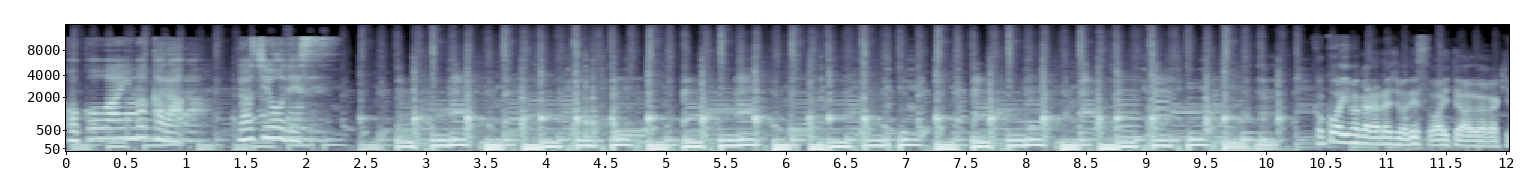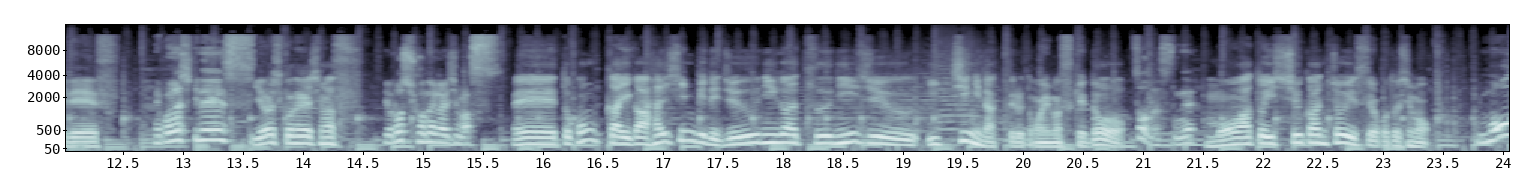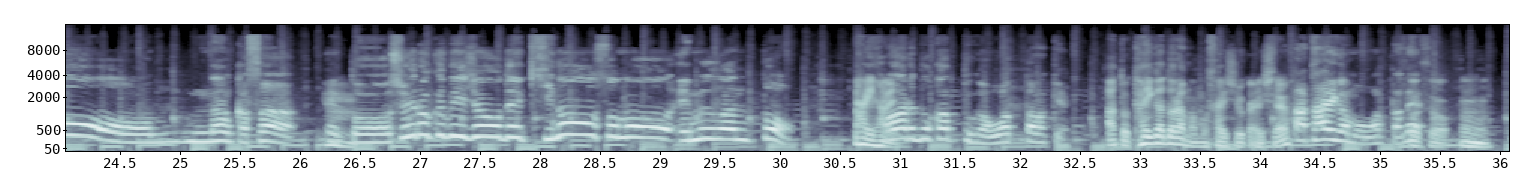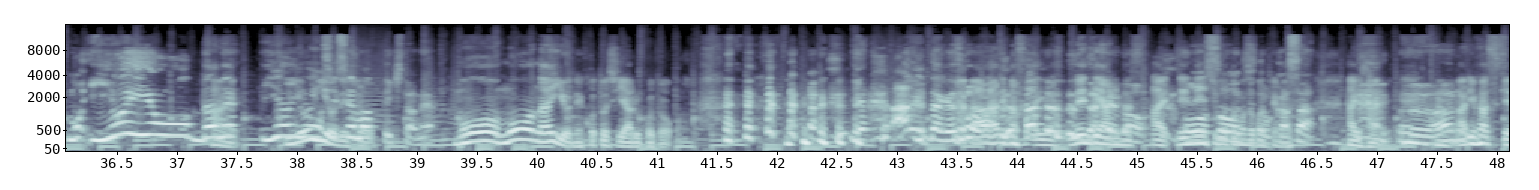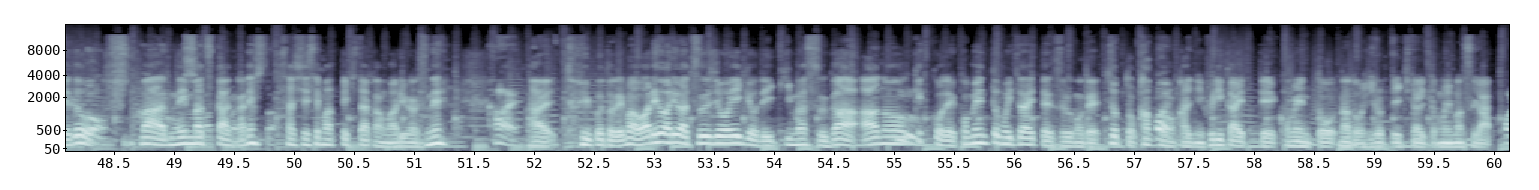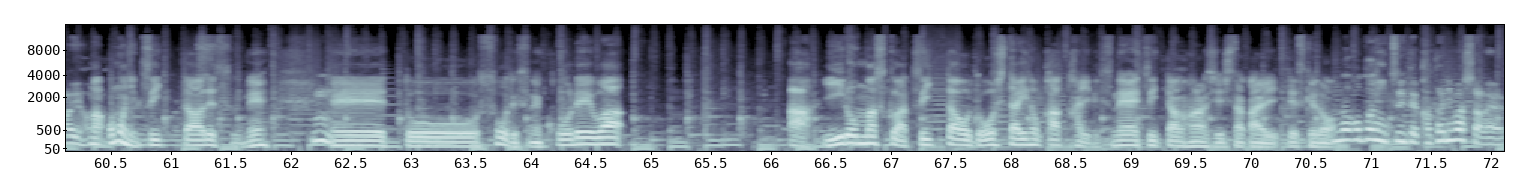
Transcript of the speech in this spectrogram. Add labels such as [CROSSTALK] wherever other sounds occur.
ここは今からラジオです。ここは今からラジオです。お相手は上書きです。猫屋敷です。よろしくお願いします。よろしくお願いします。えっ、と、今回が配信日で12月21になってると思いますけど、そうですね。もうあと1週間ちょいですよ、今年も。もう、なんかさ、えっと、収録日上で昨日その M1 とはいはい。ワールドカップが終わったわけ。あと、大河ドラマも最終回でしたよ。あ、大河も終わったね。そうそう。うん。もういよいよだね。、はいよいいよいよ押し迫ってきたね。もう、もうないよね、今年やること。[LAUGHS] いや、あるんだけど。ああります、あります。[LAUGHS] 全然あります。はい。全然仕事も残ってます。さ、はいはい。うん、あありますけど、まあ、年末感がね、は差し迫ってきた感はありますね。い。はい。ということで、まあ、我々は通常営業で行きますが、あの、うん結構ね、コメントもいただいたりするので、ちょっと過去の回に振り返ってコメントなどを拾っていきたいと思いますが、はいはい。まあ、主にツイッターですね。うんえーっと、そうですね、これは、あ、イーロン・マスクはツイッターをどうしたいのか回ですね。ツイッターの話した回ですけどこん、なことについて語りましたね。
